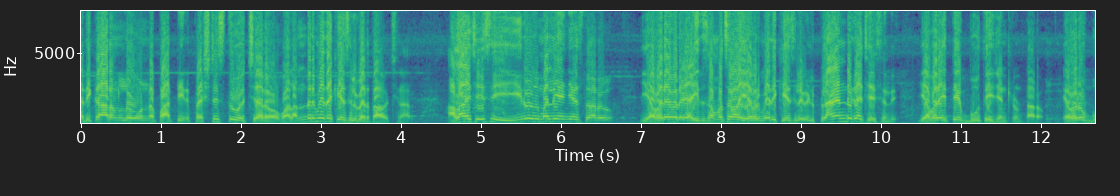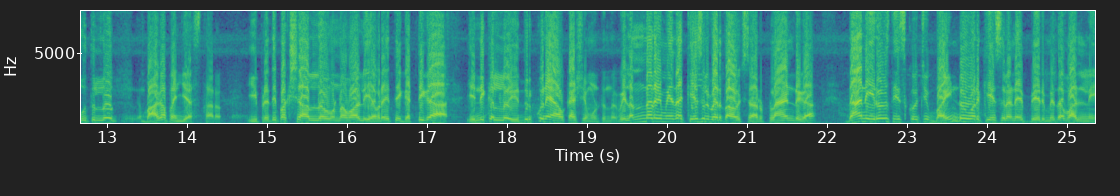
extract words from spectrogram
అధికారంలో ఉన్న పార్టీని ప్రశ్నిస్తూ వచ్చారో వాళ్ళందరి మీద కేసులు పెడతా వచ్చినారు. అలా చేసి ఈరోజు మళ్ళీ ఏం చేస్తున్నారు? ఎవరెవరు ఐదు సంవత్సరాలు ఎవరి మీద కేసులు వీళ్ళు ప్లాన్డ్గా చేసింది. ఎవరైతే బూత్ ఏజెంట్లు ఉంటారో ఎవరు బూతుల్లో బాగా పనిచేస్తారో ఈ ప్రతిపక్షాల్లో ఉన్న వాళ్ళు ఎవరైతే గట్టిగా ఎన్నికల్లో ఎదుర్కొనే అవకాశం ఉంటుందో వీళ్ళందరి మీద కేసులు పెడతా వచ్చినారు ప్లాన్డ్గా. దాన్ని ఈరోజు తీసుకొచ్చి బైండ్ ఓవర్ కేసులు అనే పేరు మీద వాళ్ళని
